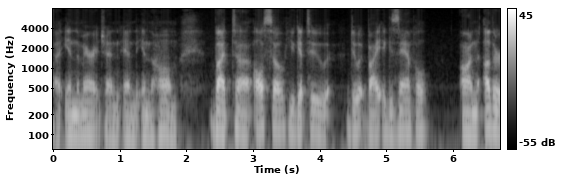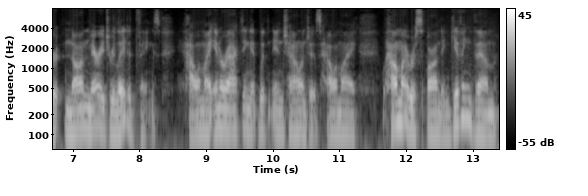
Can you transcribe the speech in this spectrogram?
uh, in the marriage and and in the home. But uh, also you get to do it by example on other non-marriage related things. How am I interacting it with in challenges? How am I how am I responding? Giving them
